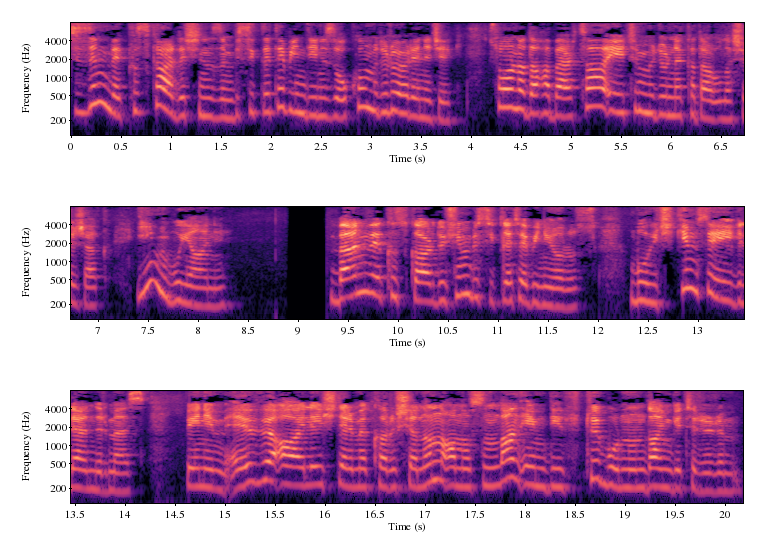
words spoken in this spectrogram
Sizin ve kız kardeşinizin bisiklete bindiğinizi okul müdürü öğrenecek. Sonra da haber ta eğitim müdürüne kadar ulaşacak. İyi mi bu yani? Ben ve kız kardeşim bisiklete biniyoruz. Bu hiç kimseyi ilgilendirmez. Benim ev ve aile işlerime karışanın anasından emdiği sütü burnundan getiririm.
